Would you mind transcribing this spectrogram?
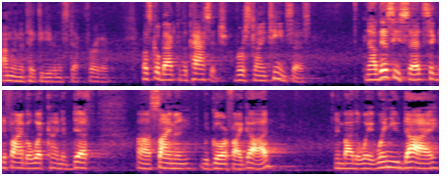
I'm going to take it even a step further. Let's go back to the passage. Verse 19 says, Now this he said, signifying by what kind of death uh, Simon would glorify God. And by the way, when you die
